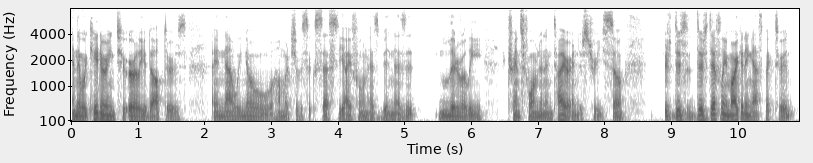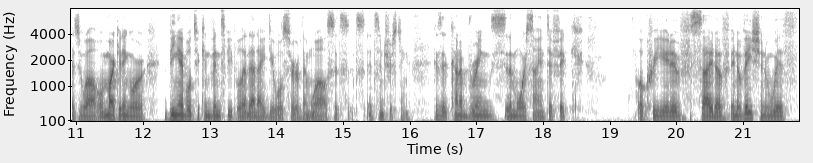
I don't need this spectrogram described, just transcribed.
And they were catering to early adopters. And now we know how much of a success the iPhone has been as it literally transformed an entire industry. So there's, there's there's definitely a marketing aspect to it as well, marketing or being able to convince people that that idea will serve them well. So it's it's it's interesting because it kind of brings the more scientific or creative side of innovation with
